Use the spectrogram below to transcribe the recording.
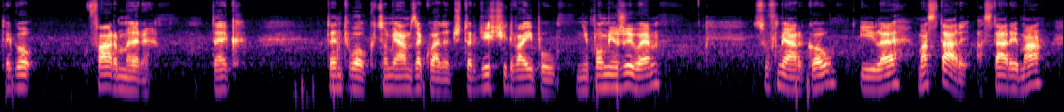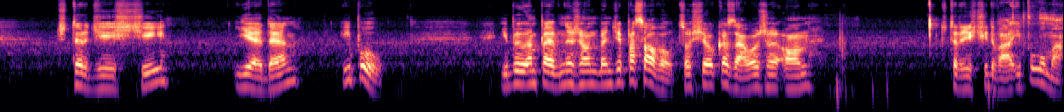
tego Farmer tak ten tłok, co miałem zakładać 42,5 nie pomierzyłem sufmiarką ile ma stary, a stary ma 41 i pół. I byłem pewny, że on będzie pasował. Co się okazało, że on 42,5 ma.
